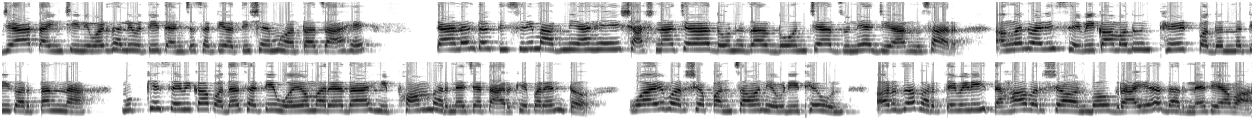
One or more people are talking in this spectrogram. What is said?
ज्या ताईंची निवड झाली होती त्यांच्यासाठी अतिशय महत्त्वाचं आहे. त्यानंतर तिसरी मागणी आहे शासनाच्या दोन हजार दोनच्या जुन्या जी आरनुसार अंगणवाडी सेविकामधून थेट पदोन्नती करताना मुख्य सेविका पदासाठी वयोमर्यादा ही फॉर्म भरण्याच्या तारखेपर्यंत वय वर्ष पंचावन्न एवढी ठेवून अर्ज भरतेवेळी दहा वर्ष अनुभव ग्राह्य धरण्यात यावा.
